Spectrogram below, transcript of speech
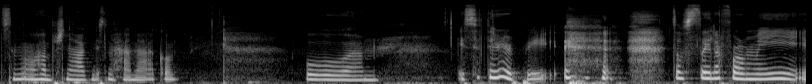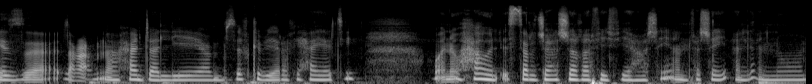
تسمعوها باش نعرف نسمعها معكم. و it's therapy. تفصيلة for me is حاجة اللي بزاف كبيرة في حياتي وأنا أحاول أسترجع شغفي فيها شيئا فشيئا لأنه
